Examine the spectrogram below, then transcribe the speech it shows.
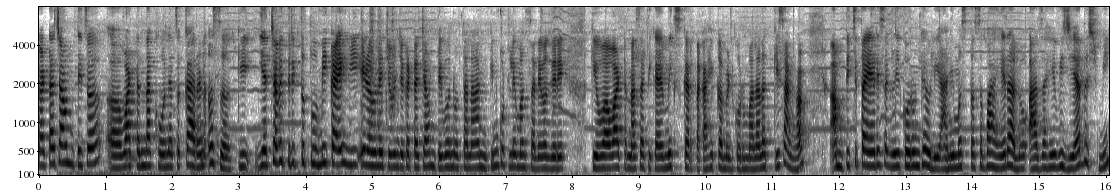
कटाच्या आमटीचं वाटण दाखवण्याचं कारण असं की याच्या व्यतिरिक्त तुम्ही काहीही एळवण्याची म्हणजे कटाची आमटी बनवताना आणखीन कुठले मसाले वगैरे किंवा वाटणासाठी काय मिक्स करता का हे कमेंट करून मला नक्की सांगा. आमटीची तयारी सगळी करून ठेवली आणि मस्त असं बाहेर आलो. आज आहे विजयादशमी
